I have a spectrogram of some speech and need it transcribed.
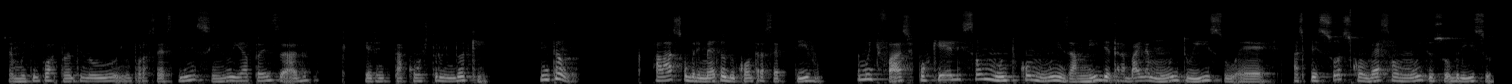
Isso é muito importante no, no processo de ensino e aprendizado que a gente está construindo aqui. Então, falar sobre método contraceptivo é muito fácil porque eles são muito comuns. A mídia trabalha muito isso, é, as pessoas conversam muito sobre isso,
